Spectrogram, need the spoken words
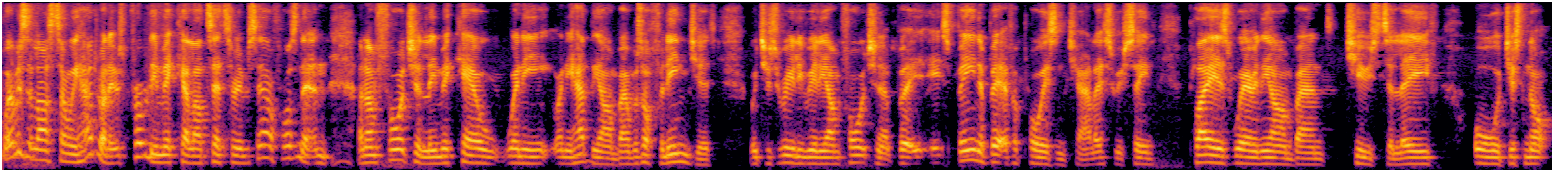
when was the last time we had one? It was probably Mikel Arteta himself, wasn't it? And and unfortunately, Mikel, when he when he had the armband, was often injured, which was really really unfortunate. But it's been a bit of a poison chalice. We've seen players wearing the armband choose to leave or just not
